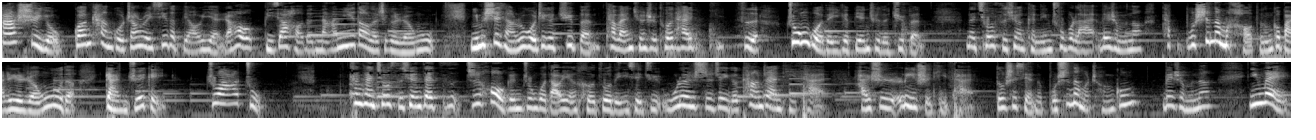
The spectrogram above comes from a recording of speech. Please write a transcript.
他是有观看过张瑞熙的表演，然后比较好的拿捏到了这个人物。你们试想，如果这个剧本它完全是脱胎自中国的一个编剧的剧本，那秋瓷炫肯定出不来。为什么呢？他不是那么好的能够把这个人物的感觉给抓住。看看秋瓷炫在之之后跟中国导演合作的一些剧，无论是这个抗战题材还是历史题材，都是显得不是那么成功。为什么呢？因为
